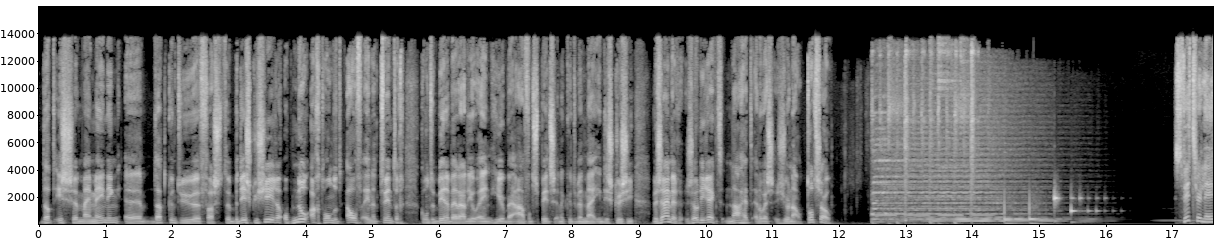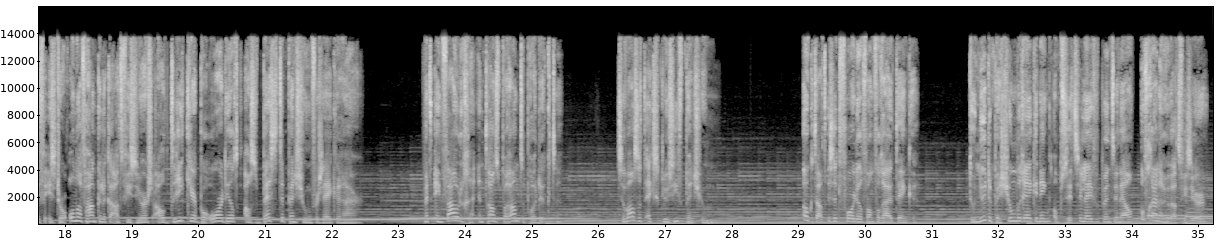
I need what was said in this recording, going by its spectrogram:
Dat is uh, mijn mening. Uh, dat kunt u uh, vast bediscussiëren. Op 0800 1121 komt u binnen bij Radio 1 hier bij Avondspits. En dan kunt u met mij in discussie. We zijn er zo direct na het NOS Journaal. Tot zo. Zwitserleven is door onafhankelijke adviseurs al drie keer beoordeeld als beste pensioenverzekeraar. Met eenvoudige en transparante producten. Zoals het exclusief pensioen. Ook dat is het voordeel van vooruitdenken. Doe nu de pensioenberekening op zwitserleven.nl of ga naar uw adviseur.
